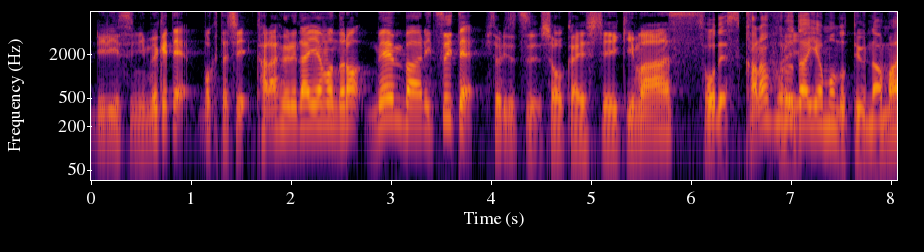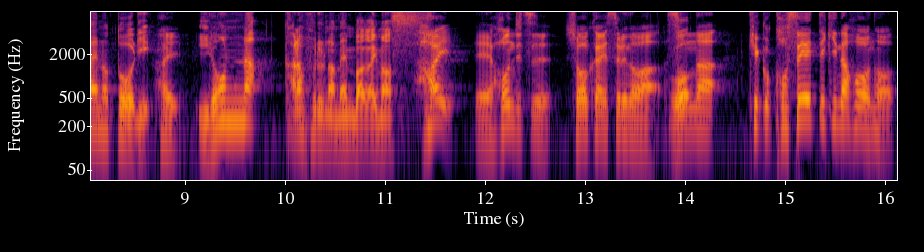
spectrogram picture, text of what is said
リリースに向けて僕たちカラフルダイヤモンドのメンバーについて一人ずつ紹介していきます。すそうです。カラフルダイヤモンドっていう名前の通り、はい。いろんなカラフルなメンバーがいます。はい、えー本日紹介するのはお。そんな結構個性的な方の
